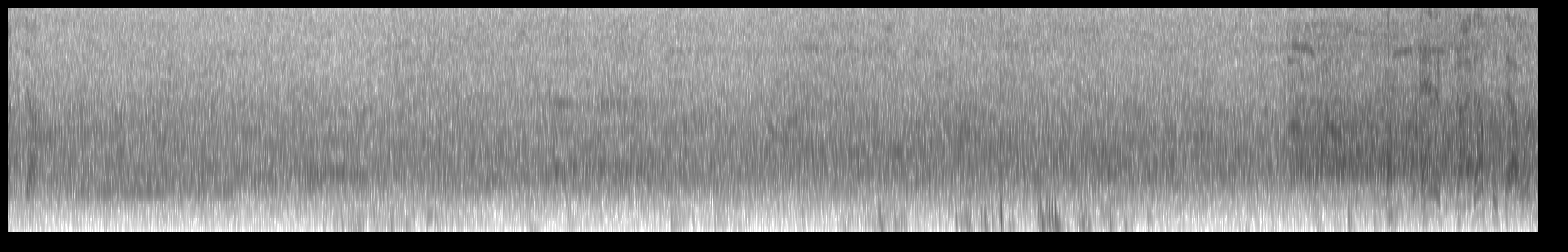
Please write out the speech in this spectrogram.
What's up? And it's tied up with that one.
